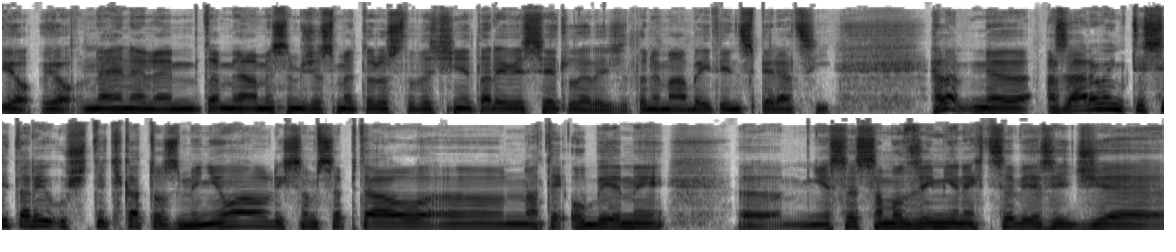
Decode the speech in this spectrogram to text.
Jo, jo, ne, ne, ne, tam já myslím, že jsme to dostatečně tady vysvětlili, že to nemá být inspirací. Hele, a zároveň ty si tady už teďka to zmiňoval, když jsem se ptal eh, na ty objemy. Eh, mně se samozřejmě nechce věřit, že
